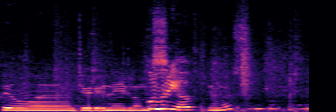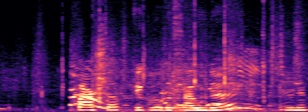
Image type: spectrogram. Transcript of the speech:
veel eh, duurder in Nederland. Kom Rio. Jongens. Paarse. Ik wil de gouden. Tuurlijk.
